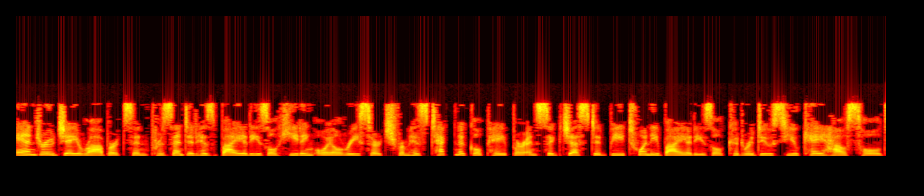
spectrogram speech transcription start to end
Andrew J. Robertson presented his biodiesel heating oil research from his technical paper and suggested B20 biodiesel could reduce UK household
